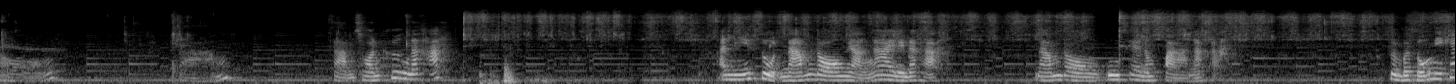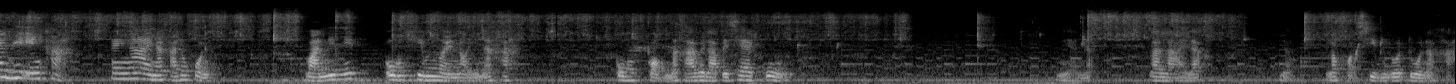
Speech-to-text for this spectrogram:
สองสามสามช้อนครึ่งนะคะ อันนี้สูตรน้ำดองอย่างง่ายเลยนะคะ น้ำดองกุ้งแช่น้ำปลานะคะ ส่วนผสมมีแค่นี้เองค่ะ ง่ายๆนะคะ ทุกคน หวานนิดๆอมเค็มหน่อยๆนะคะ กลมกล่อมนะคะ เวลาไปแช่กุ้ง เนี่ยนะละลายแล้วเดี๋ยวเราขอชิมรสดูนะคะ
